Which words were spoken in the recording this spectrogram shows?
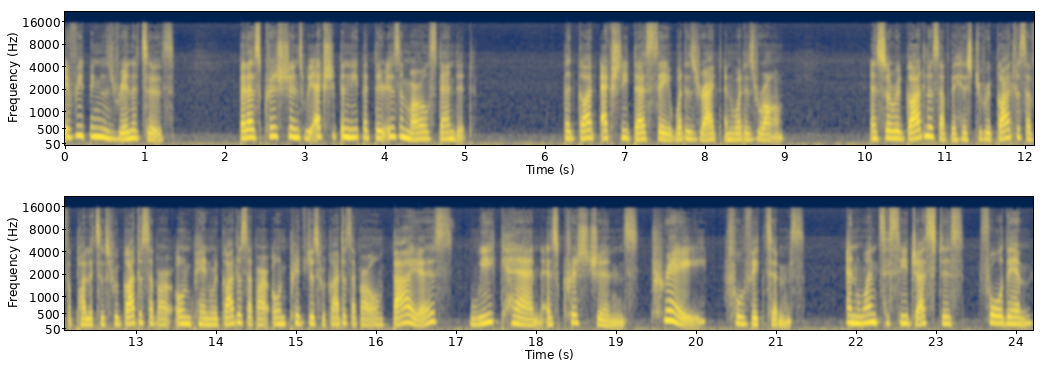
everything is relative. But as Christians, we actually believe that there is a moral standard. that God actually does say what is right and what is wrong. And so, regardless of the history, regardless of the politics, regardless of our own pain, regardless of our own prejudice, regardless of our own bias, we can, as Christians, pray for victims and want to see justice for them.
